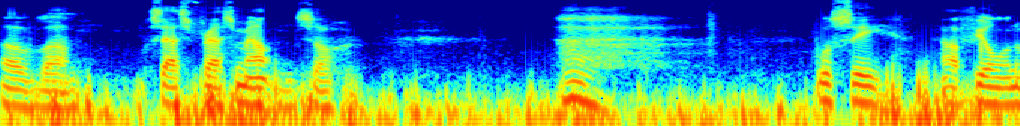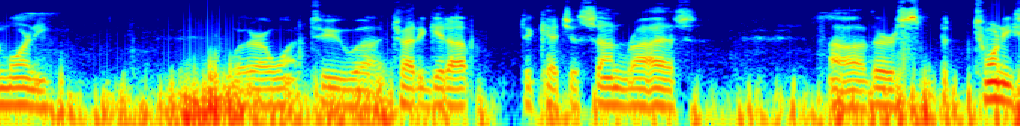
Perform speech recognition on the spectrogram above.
of um, Sassafras Mountain. So we'll see how I feel in the morning. Whether I want to uh, try to get up to catch a sunrise. Uh, there's 20,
